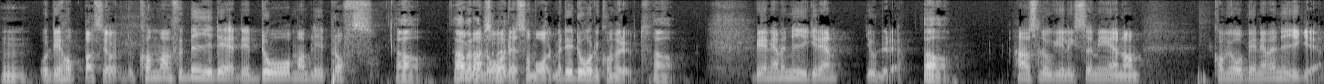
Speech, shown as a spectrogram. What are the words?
Mm. Och det hoppas jag. Kommer man förbi det, det är då man blir proffs. Ja. Ja om men man då har absolut. det som mål. Men det är då du kommer ut. Ja. Benjamin Nygren gjorde det. Ja. Han slog ju liksom igenom Kom ihåg Benjamin Nygren?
